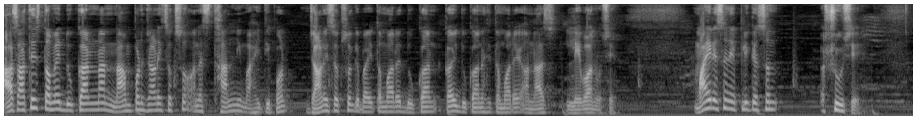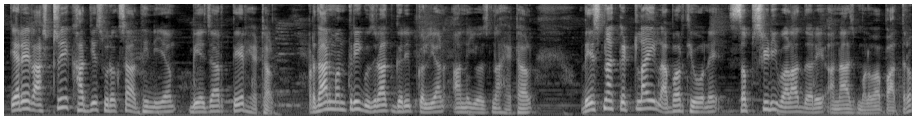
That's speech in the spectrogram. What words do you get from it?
આ સાથે જ તમે દુકાનના નામ પણ જાણી શકશો અને સ્થાનની માહિતી પણ જાણી શકશો કે ભાઈ તમારે દુકાન, કઈ દુકાનેથી તમારે અનાજ લેવાનું છે. માય રેશન એપ્લિકેશન શું છે? ત્યારે રાષ્ટ્રીય ખાદ્ય સુરક્ષા અધિનિયમ બે હજાર તેર હેઠળ પ્રધાનમંત્રી ગુજરાત ગરીબ કલ્યાણ અન્ન યોજના હેઠળ દેશના કેટલાય લાભાર્થીઓને સબસિડીવાળા દરે અનાજ મળવાપાત્ર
